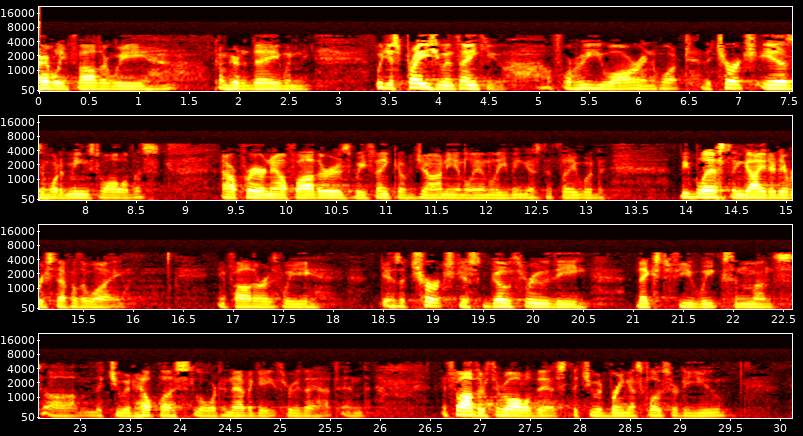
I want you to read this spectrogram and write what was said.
Our Heavenly Father, we come here today when we just praise you and thank you for who you are and what the church is and what it means to all of us. Our prayer now, Father, as we think of Johnny and Lynn leaving, is that they would be blessed and guided every step of the way. And Father, as we, as a church, just go through the next few weeks and months, um, that you would help us, Lord, to navigate through that. And, and Father, through all of this, that you would bring us closer to you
